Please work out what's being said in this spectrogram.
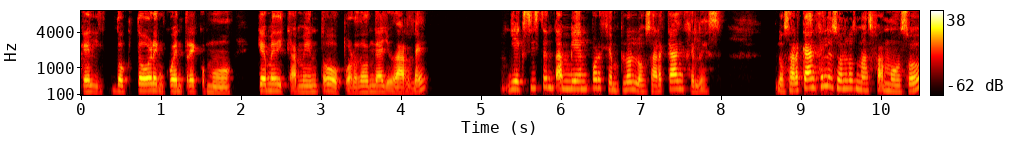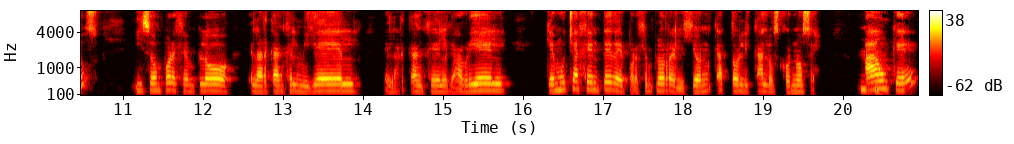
que el doctor encuentre como qué medicamento o por dónde ayudarle. Y existen también, por ejemplo, los arcángeles. Los arcángeles son los más famosos y son, por ejemplo, el arcángel Miguel, el arcángel Gabriel, que mucha gente de, por ejemplo, religión católica los conoce aunque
